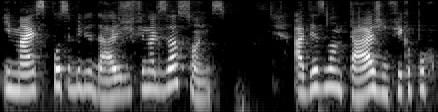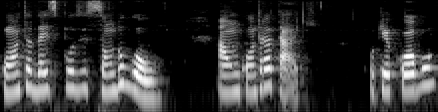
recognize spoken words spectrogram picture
e mais possibilidades de finalizações. A desvantagem fica por conta da exposição do gol a um contra-ataque, porque como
